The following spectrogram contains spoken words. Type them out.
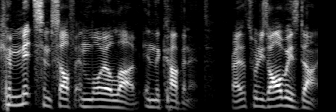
commits himself in loyal love in the covenant, right? That's what he's always done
